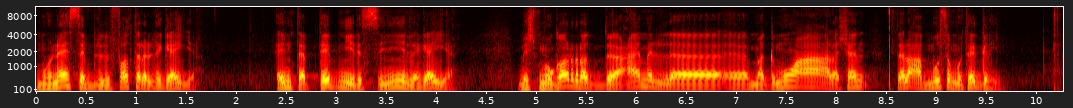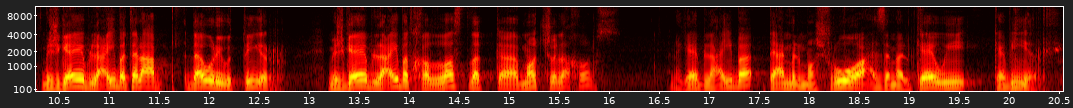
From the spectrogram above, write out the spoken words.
مناسب للفترة اللي جاية. انت بتبني للسنين اللي جاية. مش مجرد عامل آه، آه، مجموعة علشان تلعب موسم وتجري. مش جايب لعيبة تلعب دوري وتطير. مش جايب لعيبة تخلص لك آه، ماتش. لا خالص. أنا جايب لعيبة تعمل مشروع زملكاوي كبير.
